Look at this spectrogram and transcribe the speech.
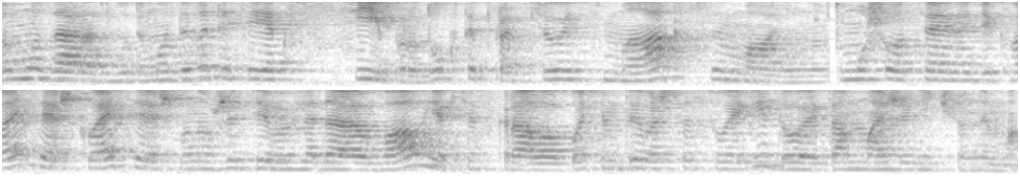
Тому зараз будемо дивитися, як всі продукти працюють максимально. Тому що оце іноді квецяєш, квецяєш, воно в житті виглядає вау, як яскраво, потім дивишся своє відео і там майже нічого нема.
